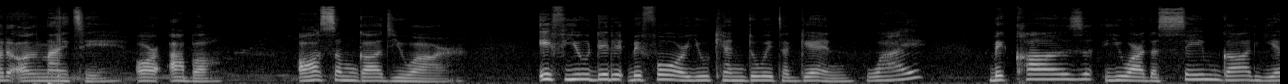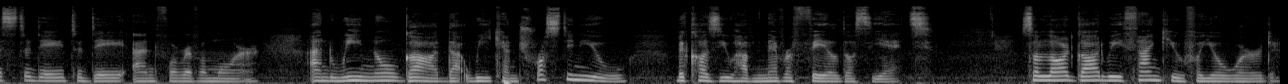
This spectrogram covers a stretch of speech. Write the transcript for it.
God Almighty, or Abba, awesome God you are. If you did it before, you can do it again. Why? Because you are the same God yesterday, today, and forevermore. And we know, God, that we can trust in you because you have never failed us yet. So, Lord God, we thank you for your word.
